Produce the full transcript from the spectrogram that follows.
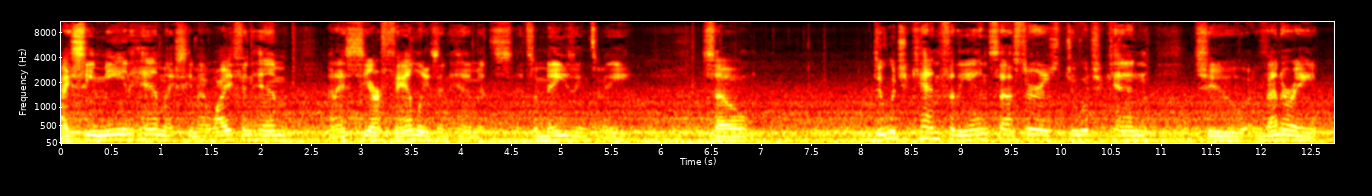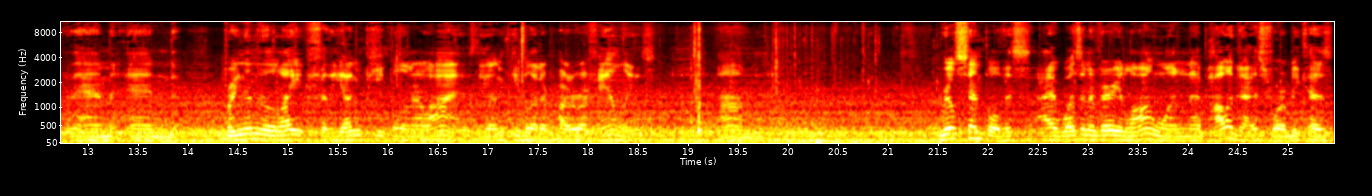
I see me in him, I see my wife in him, and I see our families in him. It's it's amazing to me. So do what you can for the ancestors, do what you can to venerate them and bring them to the light for the young people in our lives, the young people that are part of our families. Um, real simple. This I wasn't a very long one. I apologize for because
